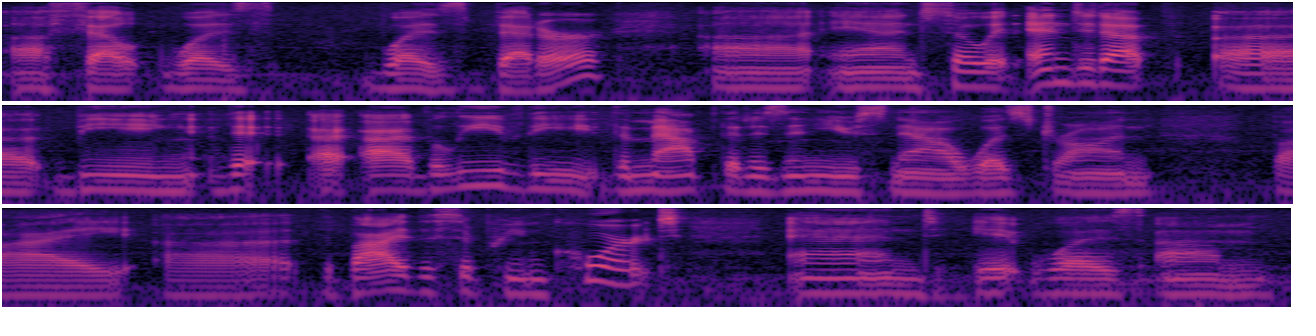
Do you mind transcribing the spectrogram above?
uh, felt was was better. Uh, and so it ended up uh, being that I, I, believe the, the map that is in use now was drawn by uh, the, by the Supreme Court, and it was um,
